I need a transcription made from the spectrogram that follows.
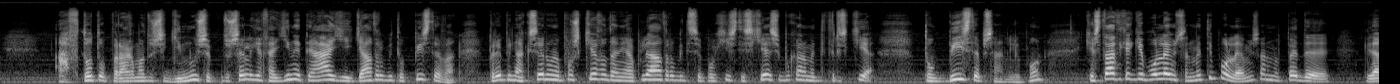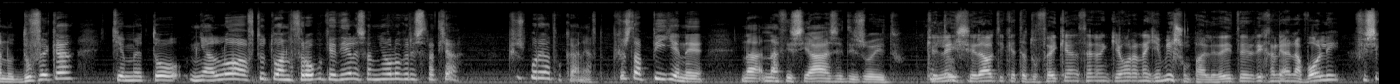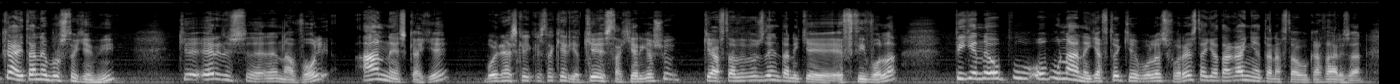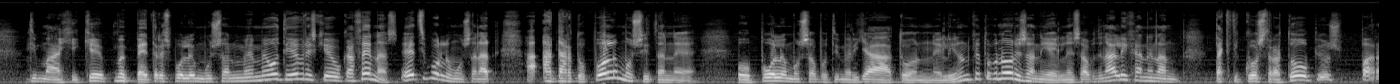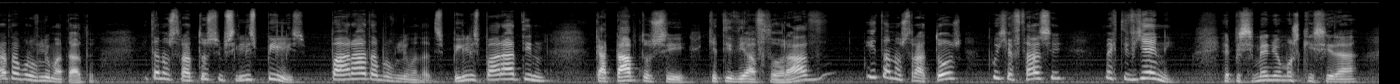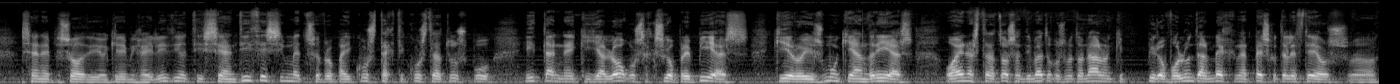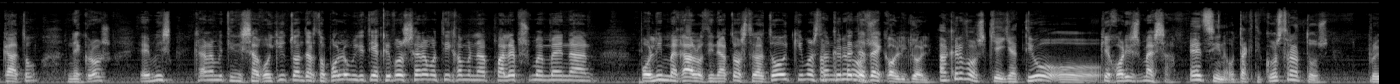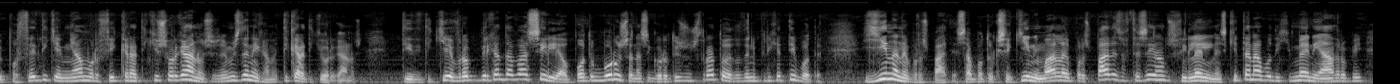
αυτό το πράγμα τους συγκινούσε. Τους έλεγε θα γίνετε άγιοι και οι άνθρωποι το πίστευαν. Πρέπει να ξέρουμε πώς σκέφτονταν οι απλοί άνθρωποι της εποχής στη σχέση που είχαν με τη θρησκεία. Τον πίστεψαν λοιπόν και στάθηκαν και πολέμησαν. Με τι πολέμησαν, με πέντε λιανοντούφεκα και με το μυαλό αυτού του ανθρώπου και διέλεσαν μια ολόκληρη στρατιά. Ποιος μπορεί να το κάνει αυτό, Ποιος θα πήγαινε να, να θυσιάζει τη ζωή του; Και λέει η σειρά ότι και τα τουφέκια θέλανε και ώρα να γεμίσουν πάλι. Δηλαδή ρίχναν ένα βόλι. Φυσικά ήταν μπροστογεμή και έριχνε ένα βόλι. Αν έσκαγε. Μπορεί να έσκαγε και στα χέρια του. Και στα χέρια σου. Και αυτά βεβαίως δεν ήταν και ευθύβολα πήγαινε όπου, όπου να είναι. Γι' αυτό και πολλές φορές τα γιαταγάνια ήταν αυτά που καθάριζαν τη μάχη. Και με πέτρες πολεμούσαν, με, με ό,τι έβρισκε ο καθένας. Έτσι πολεμούσαν. Α, ανταρτοπόλεμος ήταν ο πόλεμος από τη μεριά των Ελλήνων και το γνώριζαν οι Έλληνες. Από την άλλη είχαν έναν τακτικό στρατό, ο οποίος παρά τα προβλήματά του ήταν ο στρατός υψηλής πύλης. Παρά τα προβλήματα της πύλης, παρά την κατάπτωση και τη διαφθορά, ήταν ο στρατός που είχε φτάσει μέχρι τη Βιέννη. Επισημαίνει όμως και η σειρά σε ένα επεισόδιο κύριε Μιχαηλίδη ότι σε αντίθεση με τους ευρωπαϊκούς τακτικούς στρατούς που ήταν και για λόγους αξιοπρεπίας και ηρωισμού και ανδρείας ο ένας στρατός αντιμέτωπος με τον άλλον και πυροβολούνταν μέχρι να πέσει ο τελευταίος ε, κάτω νεκρός εμείς κάναμε την εισαγωγή του ανταρτοπόλεμου γιατί ακριβώς ξέραμε ότι είχαμε να παλέψουμε με έναν πολύ μεγάλο δυνατό στρατό και ήμασταν 5-10 όλοι και όλοι. Ακριβώς. Και γιατί ο. ο... Και χωρίς μέσα. Έτσι είναι. Ο τακτικός στρατός προποθέτει και μια μορφή κρατικής οργάνωσης. Εμείς δεν είχαμε. Τι κρατική οργάνωση; Τη Δυτική Ευρώπη υπήρχαν τα βασίλεια, οπότε μπορούσαν να συγκροτήσουν στρατό. Εδώ δεν υπήρχε τίποτε. Γίνανε προσπάθειες από το ξεκίνημα, αλλά οι προσπάθειες αυτές έγιναν τους φιλέλληνες και ήταν αποτυχημένοι άνθρωποι.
